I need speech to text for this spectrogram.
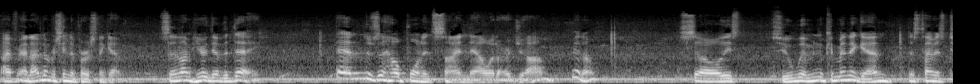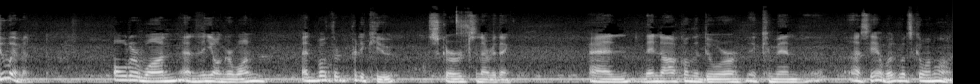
I've, and I've never seen the person again. So then I'm here the other day, and there's a help wanted sign now at our job. You know, so these two women come in again. This time it's two women, older one and the younger one, and both are pretty cute, skirts and everything. And they knock on the door. They come in. I said, "Yeah, what, what's going on?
